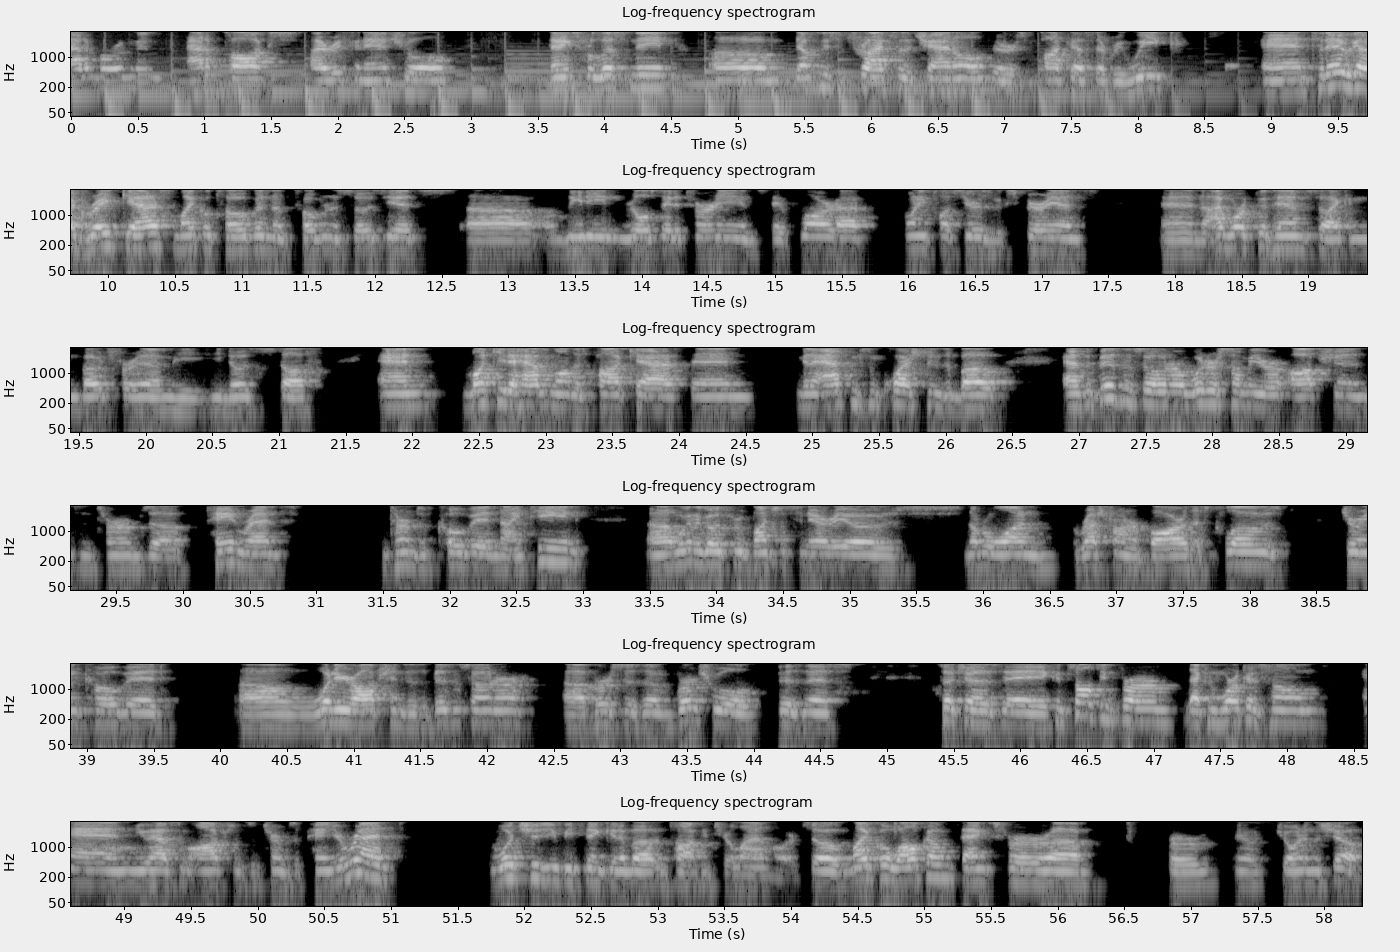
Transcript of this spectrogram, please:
Adam Bergman, Adam Talks, IRA Financial. Thanks for listening. Um, definitely subscribe to the channel. There's podcasts every week. And today we got a great guest, Michael Tobin of Tobin Associates, uh, a leading real estate attorney in the state of Florida, 20 plus years of experience. And I've worked with him, so I can vouch for him. He, he knows the stuff. And lucky to have him on this podcast. And I'm going to ask him some questions about, as a business owner, what are some of your options in terms of paying rent, in terms of COVID 19? Uh, we're going to go through a bunch of scenarios. Number one, a restaurant or bar that's closed during COVID. Uh, what are your options as a business owner uh, versus a virtual business, such as a consulting firm that can work at home and you have some options in terms of paying your rent? What should you be thinking about and talking to your landlord? So, Michael, welcome. Thanks for um, for you know joining the show.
